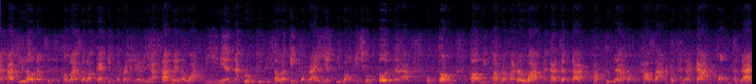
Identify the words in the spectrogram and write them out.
นะคะที่เรานำเสนอเข้ามาสำหรับการเก็งกำไรในระยะสั้นในระหว่างนี้เนี่ยนักลงทุนที่เข้ามาเก็งกำไรอย่างที่บอกในช่วงต้นนะคะคงต้องออมีความระมัดระวังนะคะจับตาความคืบหน้าของข่าวสารพัฒนาการของทางด้าน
